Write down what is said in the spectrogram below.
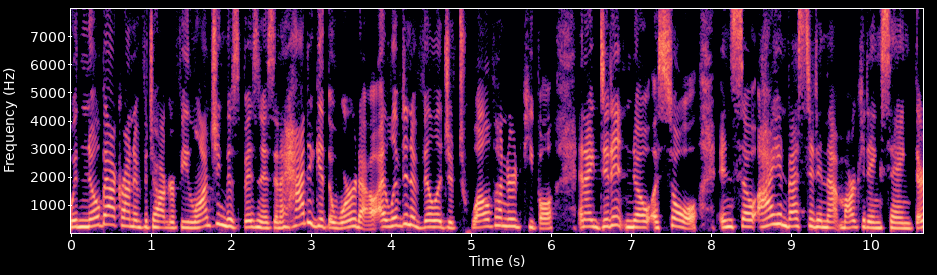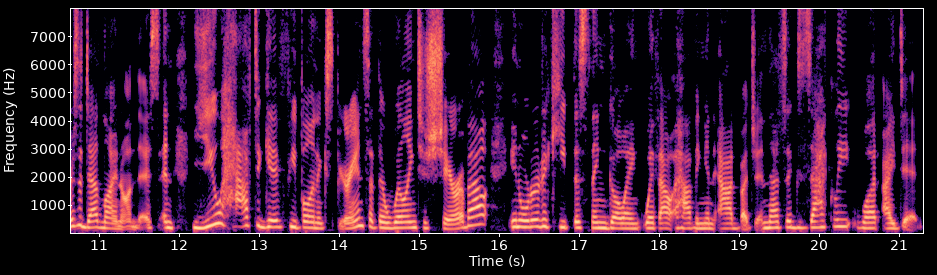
with no background in photography, launching this business, and I had to get the word out. I lived in a village of 1,200 people and I didn't know a soul. And so I invested in that marketing saying, there's a deadline on this. And you have to give people an experience that they're willing to share about in order to keep this thing going without having an ad budget. And that's exactly what I did.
